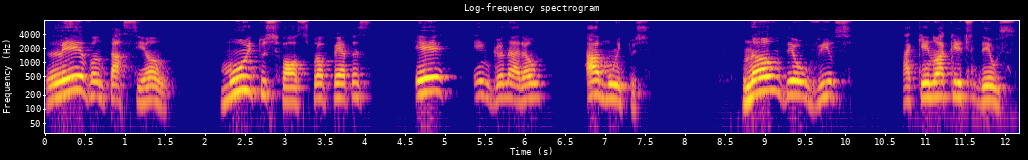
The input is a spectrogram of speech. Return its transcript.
levantar-se-ão muitos falsos profetas e enganarão a muitos. Não dê ouvidos a quem não acredita em Deus.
